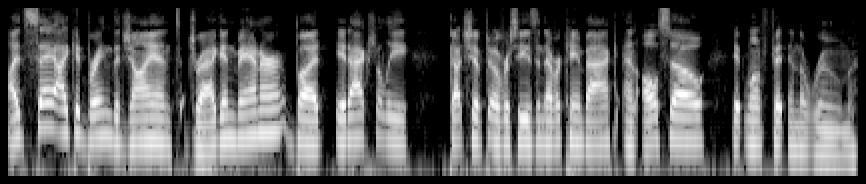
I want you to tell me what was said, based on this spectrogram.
I'd say I could bring the giant dragon banner, but it actually got shipped overseas and never came back, and also it won't fit in the room.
